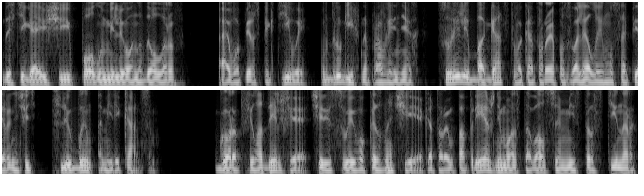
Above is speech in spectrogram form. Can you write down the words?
достигающие полумиллиона долларов, а его перспективы в других направлениях сулили богатство, которое позволяло ему соперничать с любым американцем. Город Филадельфия, через своего казначея, которым по-прежнему оставался мистер Стинер,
